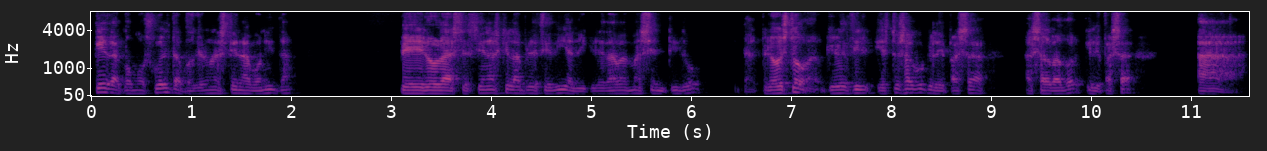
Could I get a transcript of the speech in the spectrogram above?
queda como suelta porque era una escena bonita, pero las escenas que la precedían y que le daban más sentido, pero esto, quiero decir, esto es algo que le pasa a Salvador y le pasa a,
